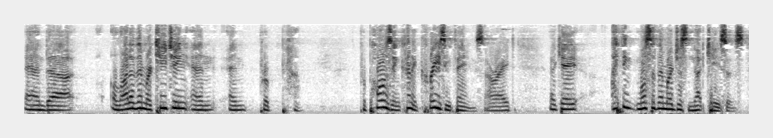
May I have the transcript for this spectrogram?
And uh, a lot of them are teaching and, and pro- proposing kind of crazy things, alright? Okay, I think most of them are just nutcases.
